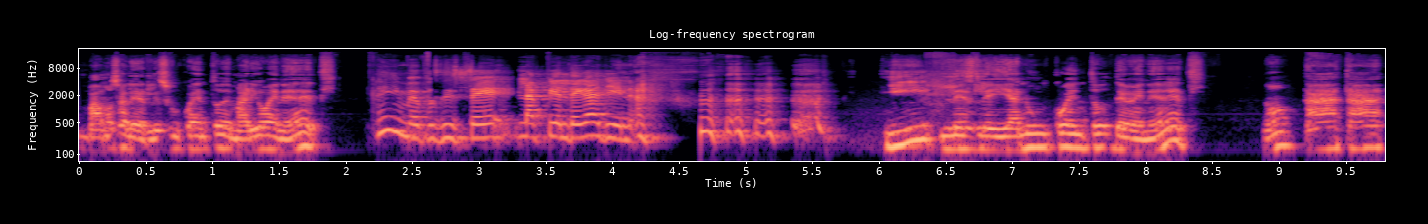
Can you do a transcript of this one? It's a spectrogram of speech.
vamos a leerles un cuento de Mario Benedetti. Y me pusiste la piel de gallina. y les leían un cuento de Benedetti, ¿no? Ta, ta,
